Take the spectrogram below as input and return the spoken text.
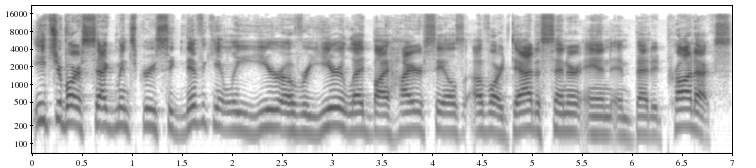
Each of our segments grew significantly year over year, led by higher sales of our data center and embedded products.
